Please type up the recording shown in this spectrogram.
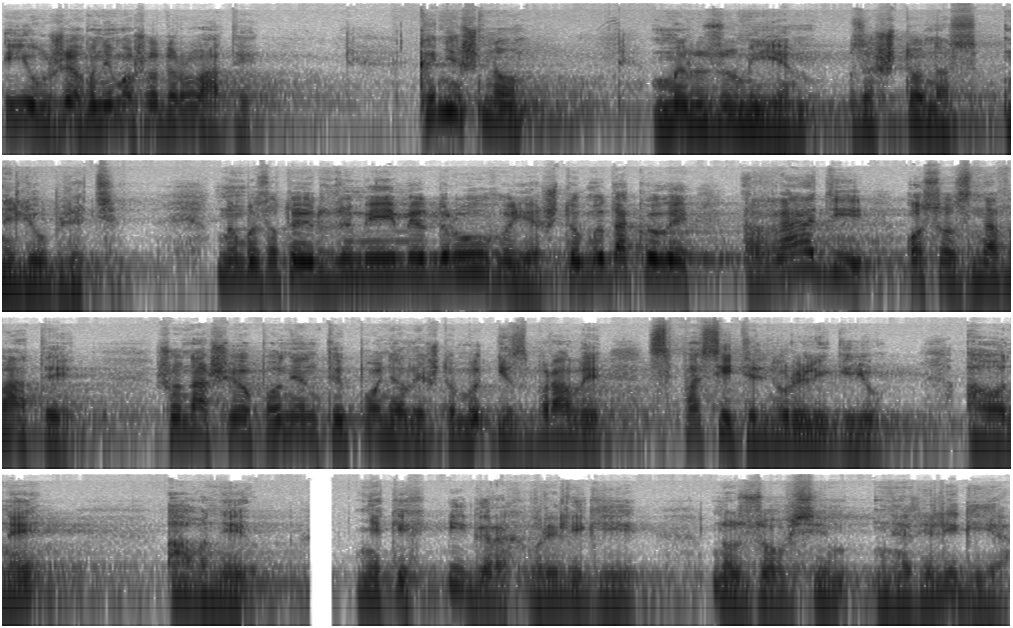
і вже його не може одорвати. Звісно, ми розуміємо, за що нас не люблять. Ну, ми зато і розуміємо і другое, що ми деколи раді осознавати, що наші опоненти поняли, що ми ізбрали спасительну релігію, а вони, а вони в ніяких іграх в релігії, ну зовсім не релігія.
